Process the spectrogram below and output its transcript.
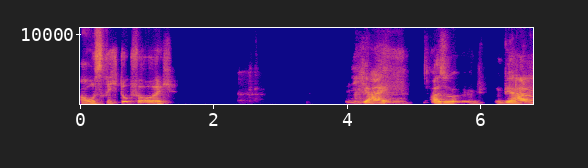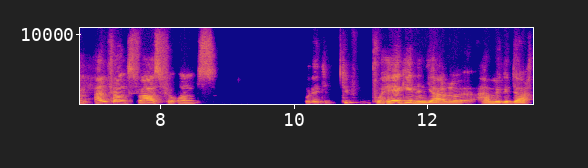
Ausrichtung für euch. Jein. Also wir haben, anfangs war es für uns, oder die, die vorhergehenden Jahre haben wir gedacht,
